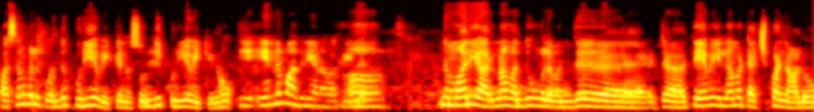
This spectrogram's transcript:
பசங்களுக்கு வந்து புரிய வைக்கணும் சொல்லி புரிய வைக்கணும். என்ன மாதிரியான வகையில? ஆஹ் இந்த மாதிரி யாருன்னா வந்து உங்களை வந்து ட- டச் பண்ணாலோ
